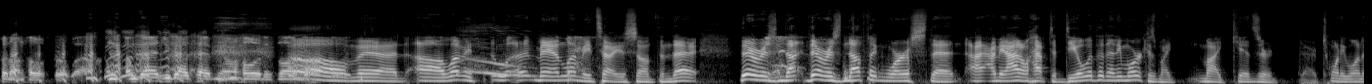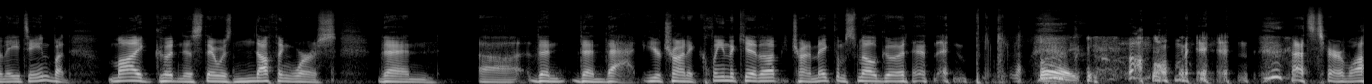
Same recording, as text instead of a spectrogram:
put on hold for a while. I'm glad you guys had me on hold as long. as Oh man, uh, let me, man, let me tell you something. That there is not, there is nothing worse than. I, I mean, I don't have to deal with it anymore because my my kids are, are 21 and 18. But my goodness, there was nothing worse than. Uh, than than that. You're trying to clean the kid up. You're trying to make them smell good, and then Right. oh man, that's terrible.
